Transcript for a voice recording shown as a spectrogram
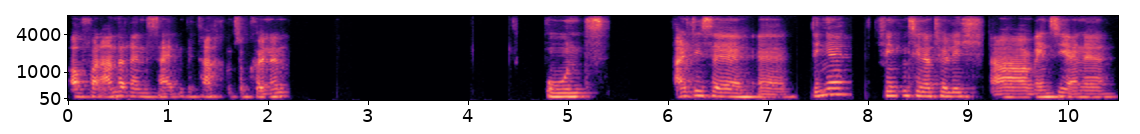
auch von anderen Seiten betrachten zu können. Und all diese äh, Dinge finden Sie natürlich, äh, wenn Sie eine,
